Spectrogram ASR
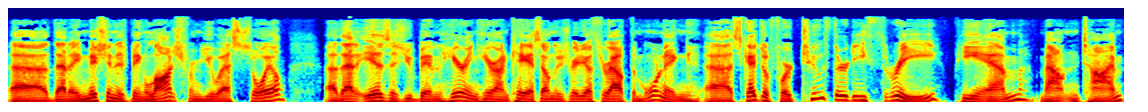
uh, that a mission is being launched from U.S. soil. That is, as you've been hearing here on KSL News Radio throughout the morning, scheduled for 2:33 p.m. Mountain Time.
